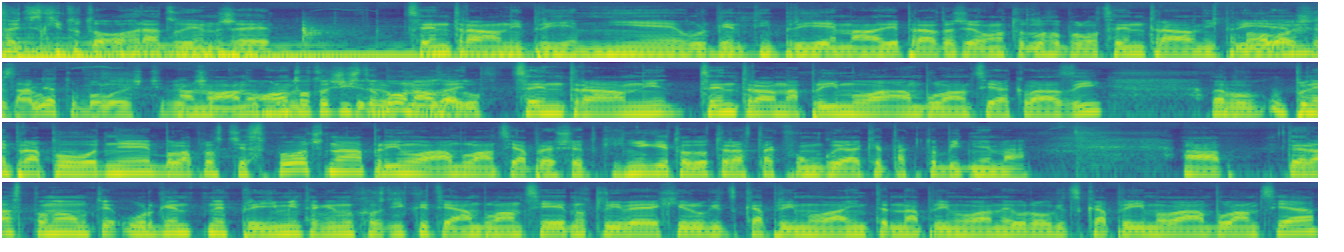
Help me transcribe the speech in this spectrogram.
Sa vždy tuto ohradzujem, že centrálny príjem nie je urgentný príjem, ale je pravda, že ono to dlho bolo centrálny príjem. Bolo ešte, za mňa to bolo ešte väčšie. Áno, áno, ono to totiž to bolo naozaj centrálny, centrálna príjmová ambulancia kvázi, lebo úplne prapôvodne bola proste spoločná príjmová ambulancia pre všetkých. Niekde to doteraz tak funguje, aj keď tak to byť nemá. A teraz po novom tie urgentné príjmy, tak jednoducho vznikli tie ambulancie jednotlivé, chirurgická príjmová, interná príjmová, neurologická príjmová ambulancia.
